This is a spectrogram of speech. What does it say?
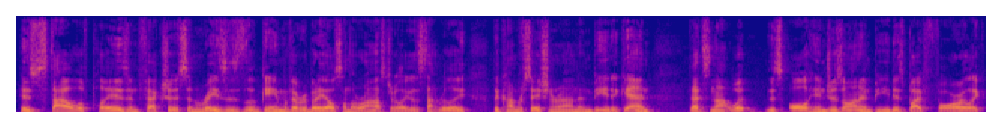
his style of play is infectious and raises the game of everybody else on the roster. Like it's not really the conversation around Embiid. Again, that's not what this all hinges on. Embiid is by far like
